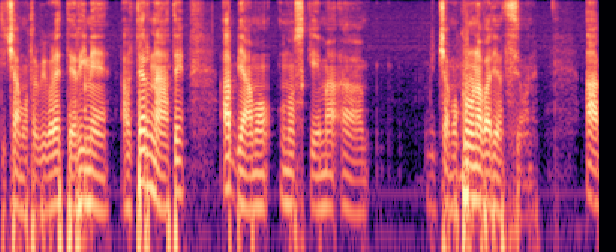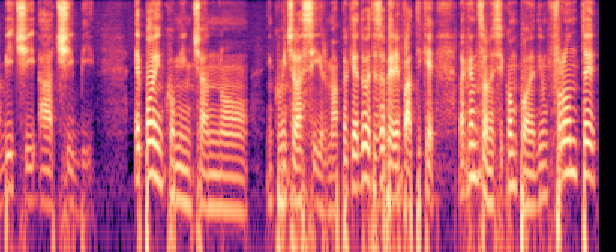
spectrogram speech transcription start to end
diciamo tra virgolette rime alternate, abbiamo uno schema uh, diciamo con una variazione. ABC ACB e poi incominciano, incomincia la sirma, perché dovete sapere infatti che la canzone si compone di un fronte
